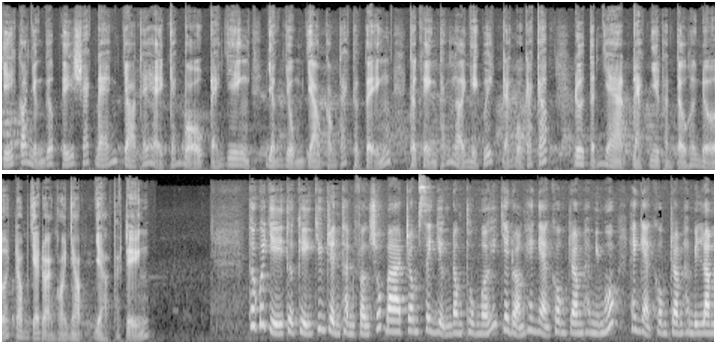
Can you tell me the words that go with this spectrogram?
chí có những góp ý sát đáng cho thế hệ cán bộ, đảng viên vận dụng vào công tác thực tiễn, thực hiện thắng lợi nghị quyết đảng bộ các cấp, đưa tỉnh nhà đạt nhiều thành tựu hơn nữa trong giai đoạn hội nhập và phát triển. Thưa quý vị, thực hiện chương trình thành phần số 3 trong xây dựng nông thôn mới giai đoạn 2021-2025,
